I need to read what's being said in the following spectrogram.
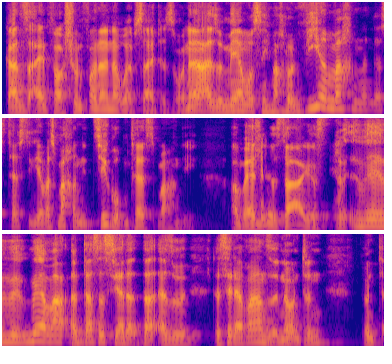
ganz einfach schon von deiner Webseite so, ne? Also mehr muss nicht machen und wir machen dann das Testing. Ja, was machen die? Zielgruppentests machen die am Ende des Tages. Das ist ja, also das ist ja der Wahnsinn, ne? Und dann und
